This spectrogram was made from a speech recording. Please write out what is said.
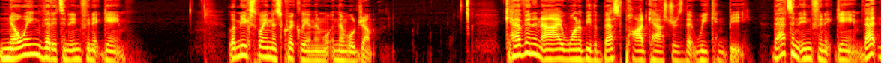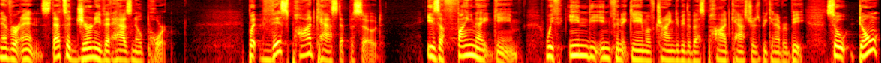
knowing that it's an infinite game. Let me explain this quickly and then we'll, and then we'll jump. Kevin and I want to be the best podcasters that we can be. That's an infinite game. That never ends. That's a journey that has no port. But this podcast episode is a finite game within the infinite game of trying to be the best podcasters we can ever be. So don't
